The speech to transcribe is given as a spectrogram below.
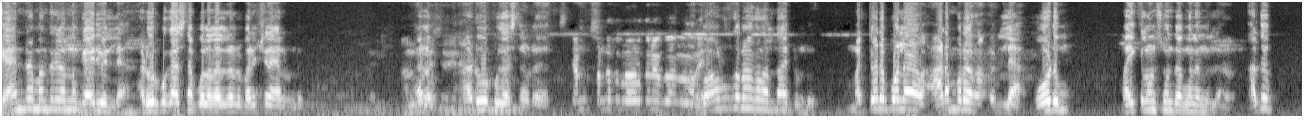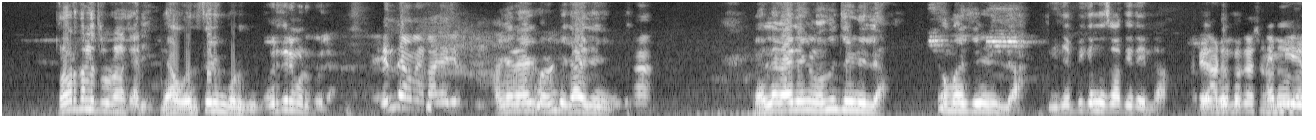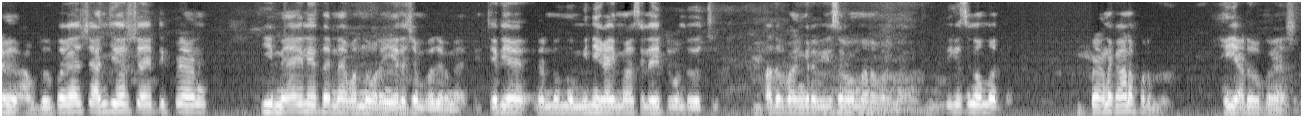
കേന്ദ്രമന്ത്രി ഒന്നും കാര്യമില്ല. അടൂർ പ്രകാശിനെ പോലെ നല്ലൊരു മനുഷ്യനായാലുണ്ട് അടൂർ പ്രകാശിനോട്. പ്രവർത്തനമൊക്കെ നന്നായിട്ടുണ്ട്. മറ്റവരെ പോലെ ആഡംബരം ഇല്ല. ഓടും മൈക്കൽ അനൗൺസ്മെന്റ് അങ്ങനെയൊന്നുമില്ല. അത് പ്രവർത്തനത്തിലൂടെയാണ് കാര്യം. ഞാൻ ഒരുത്തരും കൊടുക്കില്ല ഒരുത്തരും കൊടുക്കൂല. എന്താണ് കാര്യം? അങ്ങനെ ഉണ്ട് കാര്യങ്ങൾ. നല്ല കാര്യങ്ങളൊന്നും ചെയ്യണില്ല. ചെയ്യണില്ല. ബി ജെ പിക്കൊന്നും സാധ്യതയില്ല. അടൂർ പ്രകാശാണ് അടൂർ അടൂർ പ്രകാശ് അഞ്ചു വർഷമായിട്ട് ഇപ്പോഴാണ് ഈ മേഖലയിൽ തന്നെ വന്നു തുടങ്ങി ഇലക്ഷൻ പ്രചരണമായിട്ട്. ചെറിയ രണ്ടൊന്ന് മിനി കൈമാസ് ലൈറ്റ് കൊണ്ടുവച്ച് അത് ഭയങ്കര വികസനം എന്നാണ് പറയുന്നത്. വികസനം ഒന്നല്ല ഇപ്പോഴാണ് കാണപ്പെടുന്നത് ഈ അടൂർ പ്രകാശ്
